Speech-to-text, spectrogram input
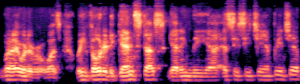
Whatever it was. We voted against us getting the uh, SEC championship.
